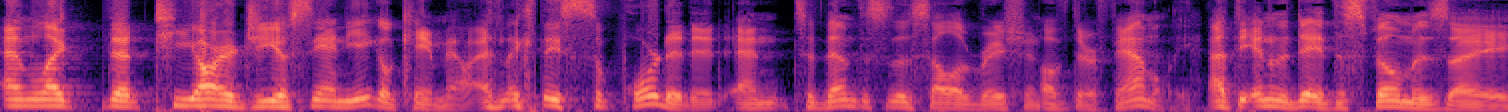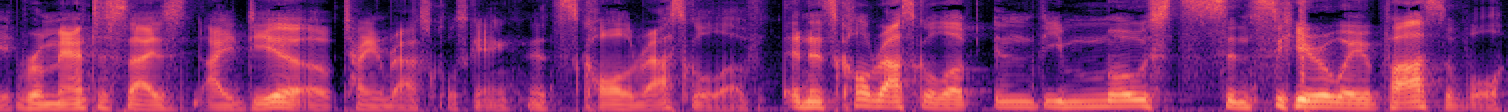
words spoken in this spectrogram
and like the TRG of San Diego came out and like they supported it and to them this is a celebration of their family. At the end of the day, this film is a romanticized idea of Tiny Rascals gang. It's called Rascal Love. And it's called Rascal Love in the most sincere way possible.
